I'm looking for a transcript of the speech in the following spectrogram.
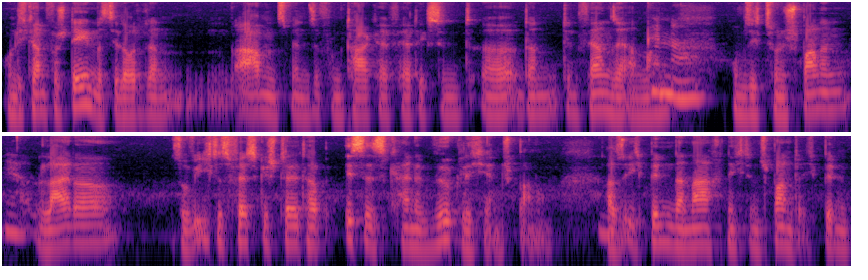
Und ich kann verstehen, dass die Leute dann abends, wenn sie vom Tag her fertig sind, äh, dann den Fernseher anmachen, genau. um sich zu entspannen. Ja. Leider so wie ich das festgestellt habe, ist es keine wirkliche Entspannung. Also ich bin danach nicht entspannt. Ich bin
